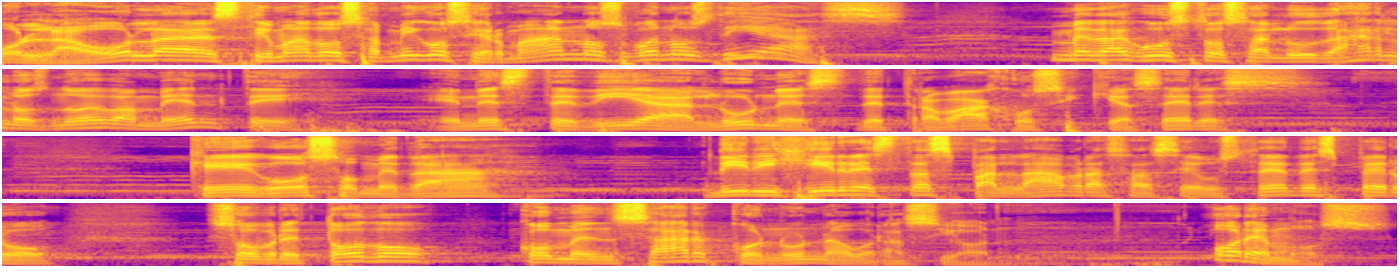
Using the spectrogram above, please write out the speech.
Hola, hola, estimados amigos y hermanos, buenos días. Me da gusto saludarlos nuevamente en este día lunes de trabajos y quehaceres. Qué gozo me da dirigir estas palabras hacia ustedes, pero sobre todo comenzar con una oración. Oremos.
